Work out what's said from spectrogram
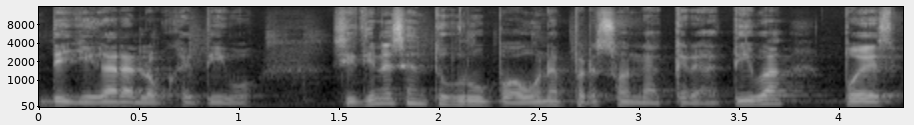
de llegar al objetivo. Si tienes en tu grupo a una persona creativa, pues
